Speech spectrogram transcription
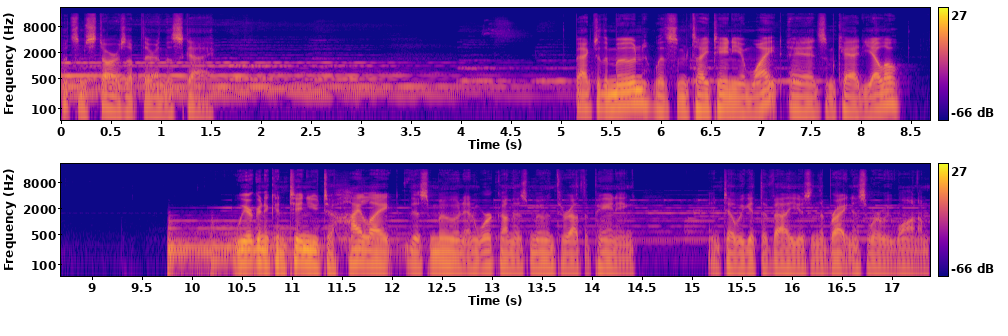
put some stars up there in the sky. Back to the moon with some titanium white and some cad yellow. We are going to continue to highlight this moon and work on this moon throughout the painting until we get the values and the brightness where we want them.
